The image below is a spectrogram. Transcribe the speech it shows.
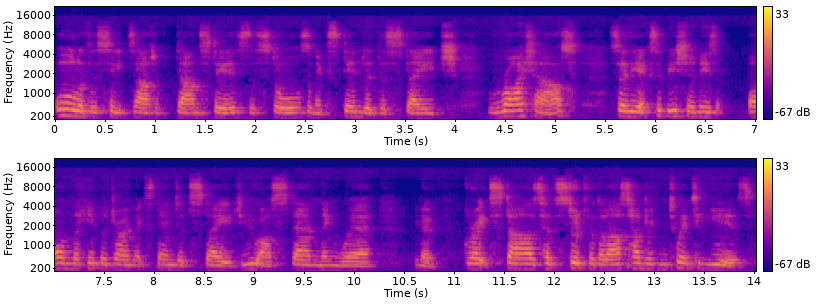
all of the seats out of downstairs, the stalls, and extended the stage right out. So the exhibition is on the Hippodrome extended stage. You are standing where, you know, great stars have stood for the last 120 years.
